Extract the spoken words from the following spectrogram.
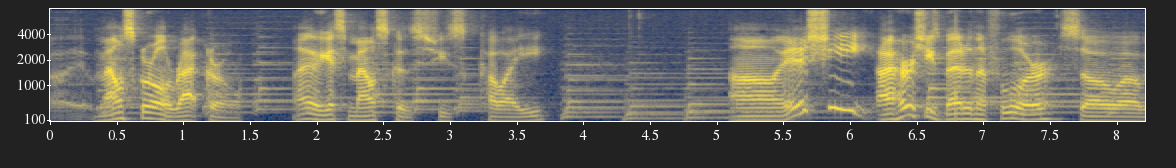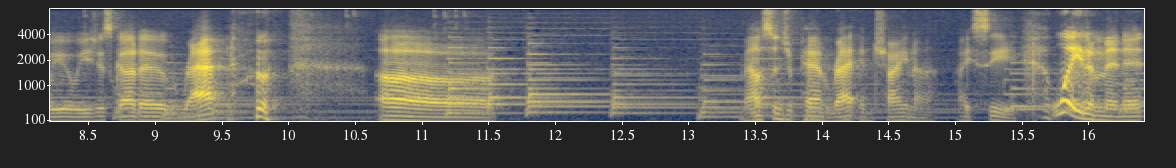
Uh, mouse girl or rat girl? I guess mouse because she's kawaii. Uh, is she? I heard she's better than Fleur, so uh, we, we just got a rat. uh, mouse in Japan, rat in China. I see. Wait a minute.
